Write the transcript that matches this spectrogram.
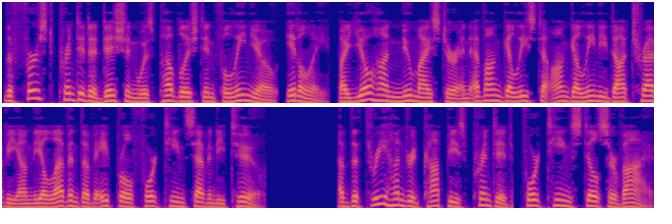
The first printed edition was published in Foligno, Italy, by Johann Neumeister and Evangelista Angelini da Trevi on of April 1472. Of the 300 copies printed, 14 still survive.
